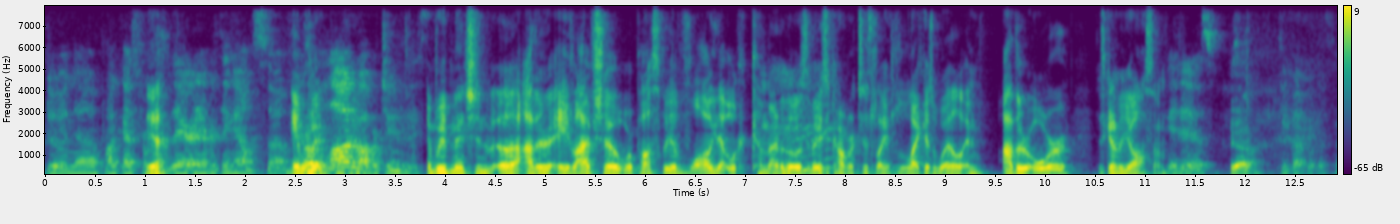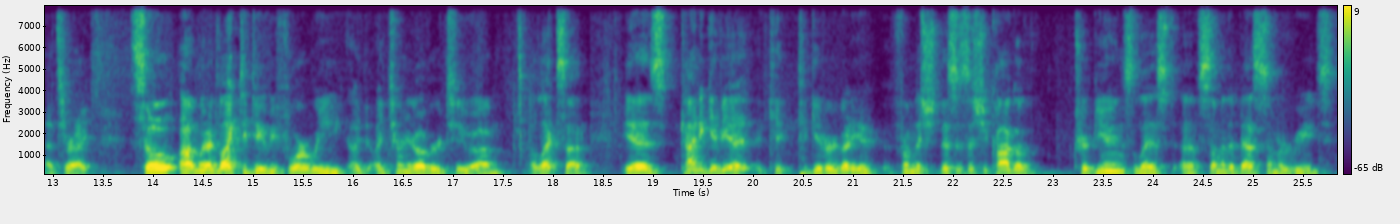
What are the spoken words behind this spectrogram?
doing a podcast from Yeah. there and everything else. So And there's we- a lot of opportunities. And we've mentioned uh, either a live show or possibly a vlog that will come out of those Mm-hmm. amazing conferences, like like as well. And either or is going to be awesome. It is. Yeah. So keep up with us. That's right. So um, what I'd like to do before we I, I turn it over to um, Alexa is kind of give you a, to give everybody a, from the this is the Chicago Tribune's list of some of the best summer reads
